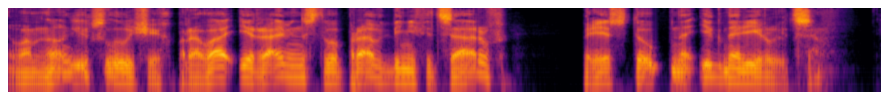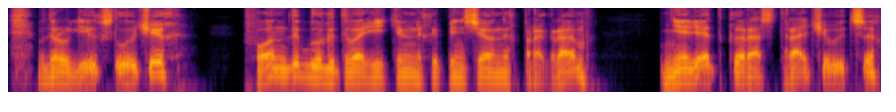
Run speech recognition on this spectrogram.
во многих случаях права и равенство прав бенефициаров преступно игнорируются. В других случаях фонды благотворительных и пенсионных программ нередко растрачиваются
